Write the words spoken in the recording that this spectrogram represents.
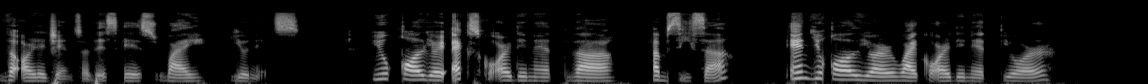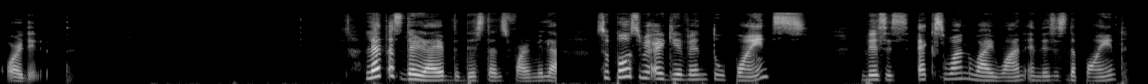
the origin. So this is y units. You call your x coordinate the abscissa and you call your y coordinate your ordinate. Let us derive the distance formula. Suppose we are given two points. This is x1, y1, and this is the point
